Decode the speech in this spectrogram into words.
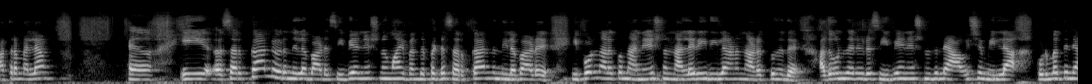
മാത്രമല്ല ഈ സർക്കാരിന്റെ ഒരു നിലപാട് സി ബി അന്വേഷണവുമായി ബന്ധപ്പെട്ട സർക്കാരിന്റെ നിലപാട് ഇപ്പോൾ നടക്കുന്ന അന്വേഷണം നല്ല രീതിയിലാണ് നടക്കുന്നത്. അതുകൊണ്ട് തന്നെ ഒരു സി ബി അന്വേഷണത്തിന്റെ ആവശ്യമില്ല. കുടുംബത്തിന്റെ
